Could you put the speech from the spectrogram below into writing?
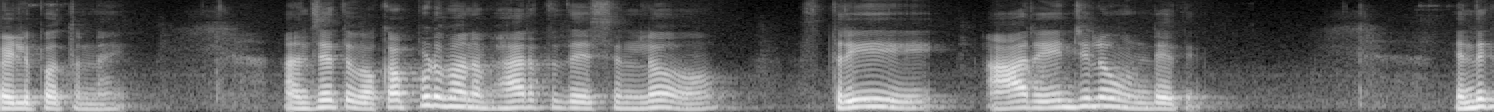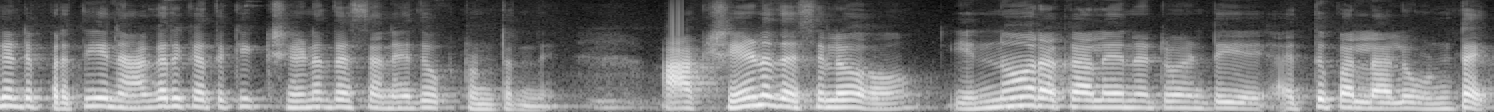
వెళ్ళిపోతున్నాయి. అంచేత ఒకప్పుడు మన భారతదేశంలో స్త్రీ ఆ రేంజ్లో ఉండేది. ఎందుకంటే ప్రతి నాగరికతకి క్షీణదశ అనేది ఒకటి ఉంటుంది. ఆ క్షీణదశలో ఎన్నో రకాలైనటువంటి ఎత్తుపల్లాలు ఉంటాయి.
